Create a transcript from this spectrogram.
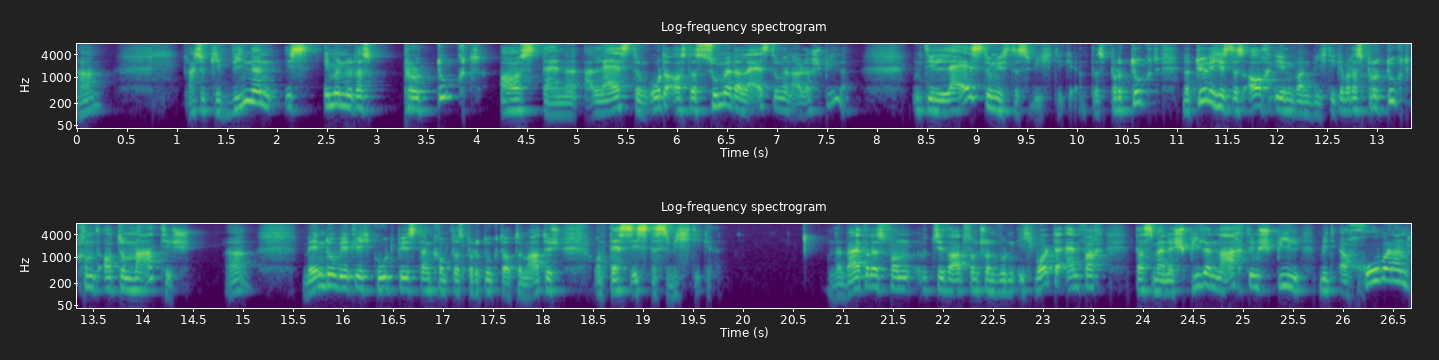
Ja. Also gewinnen ist immer nur das Produkt aus deiner Leistung oder aus der Summe der Leistungen aller Spieler. Und die Leistung ist das Wichtige. Und das Produkt, natürlich ist das auch irgendwann wichtig, aber das Produkt kommt automatisch. Ja? Wenn du wirklich gut bist, dann kommt das Produkt automatisch und das ist das Wichtige. Und ein weiteres von, Zitat von John Wooden. Ich wollte einfach, dass meine Spieler nach dem Spiel mit erhobenem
